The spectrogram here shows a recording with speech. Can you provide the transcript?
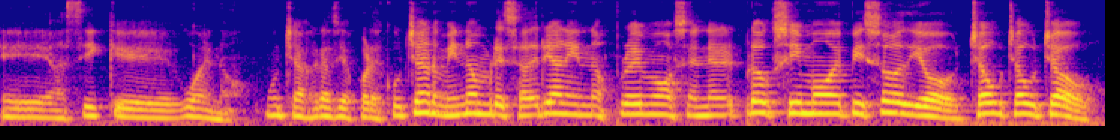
eh, así que bueno, muchas gracias por escuchar. Mi nombre es Adrián y nos vemos en el próximo episodio. Chau, chau, chau.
